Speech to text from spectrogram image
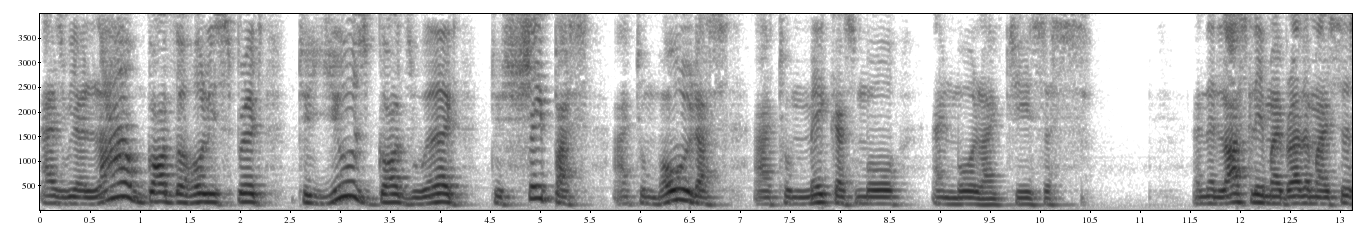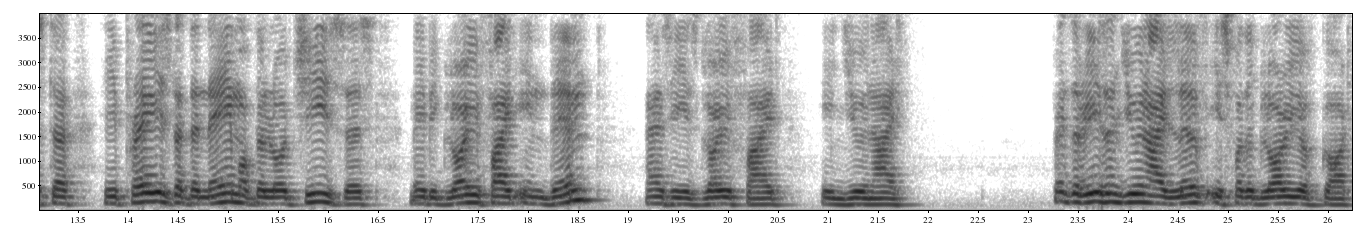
as we allow God the Holy Spirit to use God's word to shape us, uh, to mold us, uh, to make us more and more like Jesus. And then, lastly, my brother, my sister, he prays that the name of the Lord Jesus may be glorified in them as he is glorified in you and I. Friends, the reason you and I live is for the glory of God.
